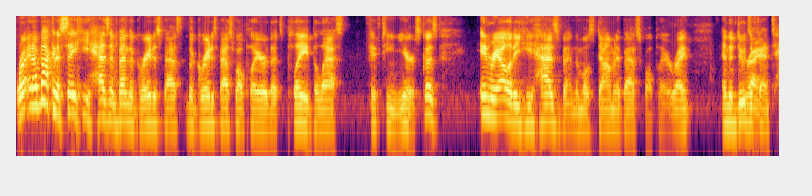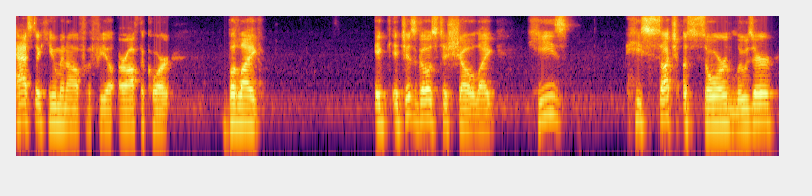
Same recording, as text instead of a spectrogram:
Right, and I'm not going to say he hasn't been the greatest bas- the greatest basketball player that's played the last 15 years because in reality he has been the most dominant basketball player, right? And the dude's Right. a fantastic human off the field or off the court. But like it it just goes to show like he's he's such a sore loser.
